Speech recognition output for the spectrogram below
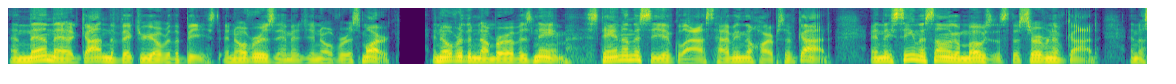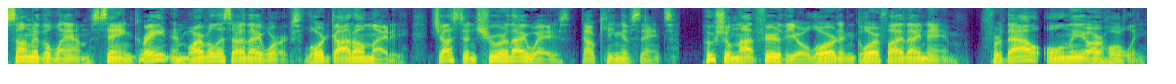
and them that had gotten the victory over the beast, and over his image, and over his mark and over the number of his name, stand on the sea of glass, having the harps of God. And they sing the song of Moses, the servant of God, and the song of the Lamb, saying, Great and marvelous are thy works, Lord God Almighty. Just and true are thy ways, thou King of saints. Who shall not fear thee, O Lord, and glorify thy name? For thou only art holy.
